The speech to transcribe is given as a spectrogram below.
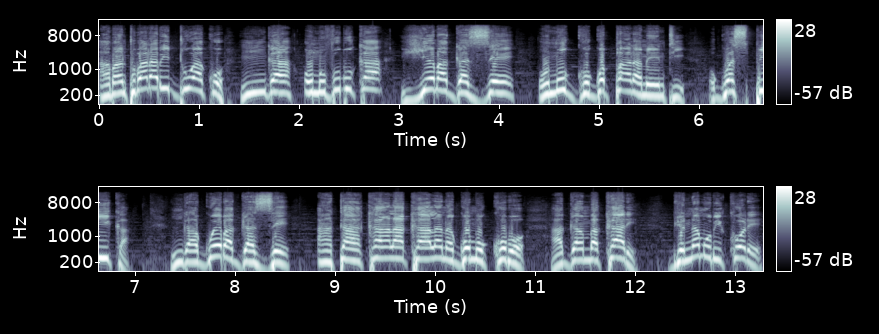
Abantu balabiddwako nga omuvubuka yeebagaze omuggo gwa paalamenti ogwa sipiika ng'agwebagaze ate akaalakaala nagwo mu kkubo agamba kale byonna mubikole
